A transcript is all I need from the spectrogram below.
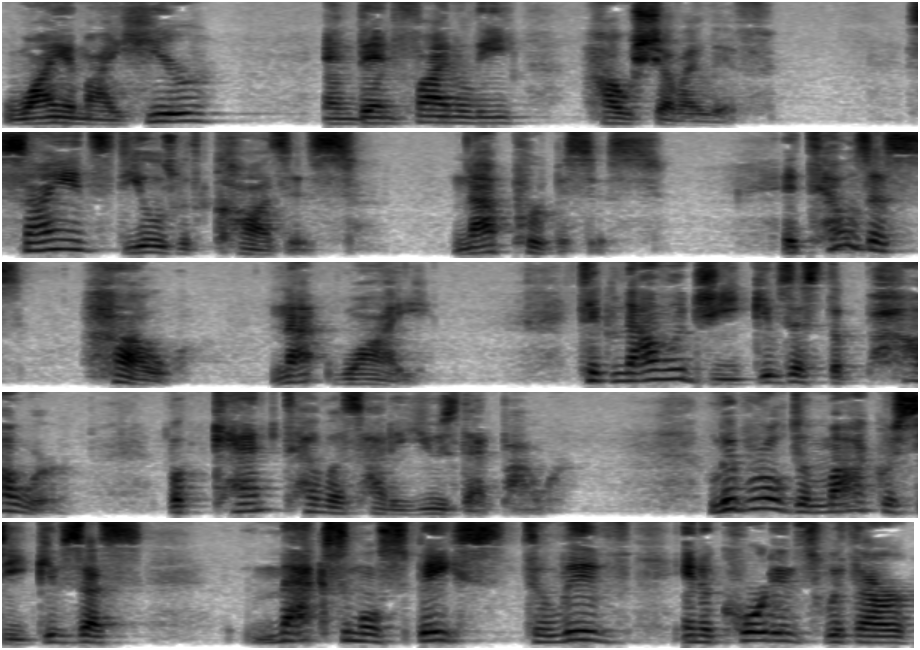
why am I here? And then finally, how shall I live? Science deals with causes, not purposes. It tells us how, not why. Technology gives us the power, but can't tell us how to use that power. Liberal democracy gives us maximal space to live in accordance with our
